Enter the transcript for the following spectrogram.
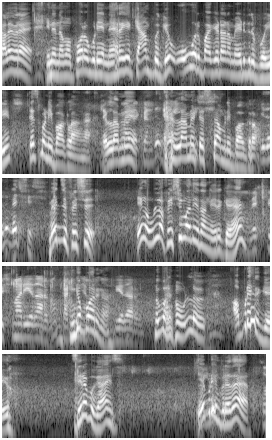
தலைவரே இன்னும் நம்ம போறக்கூடிய நிறைய கேம்புக்கு ஒவ்வொரு பாக்கெட்டா நம்ம எடுத்துட்டு போய் டெஸ்ட் பண்ணி பார்க்கலாங்க. எல்லாமே எல்லாமே டெஸ்ட் தான் பண்ணி பார்க்குறோம். இது வந்து வெஜ் ஃபிஷ் வெஜ் ஃபிஷ்ஷு ஏங்க உள்ள ஃபிஷ் மாதிரியே தாங்க இருக்கு. வெஜ் ஃபிஷ் மாதிரியே தான் இருக்கும். இங்க பாருங்க. இங்க பாருங்க உள்ள அப்படியே இருக்கு. சிறப்பு காய்ஸ் எப்படி பிரதர் ஸோ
